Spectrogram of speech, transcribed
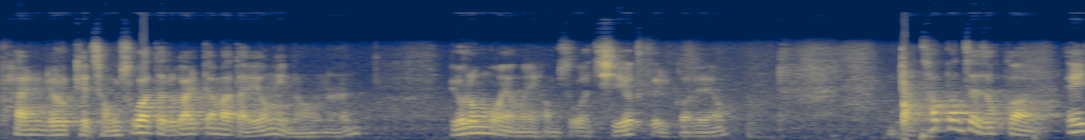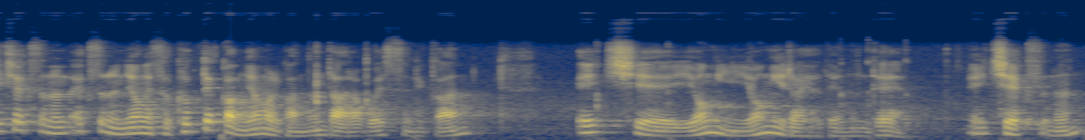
8 이렇게 정수가 들어갈 때마다 0이 나오는 이런 모양의 함수가 gx일 거예요. 자, 첫 번째 조건 hx는 x는 0에서 극대값 0을 갖는다라고 했으니까 h의 0이 0이라 해야 되는데 hx는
